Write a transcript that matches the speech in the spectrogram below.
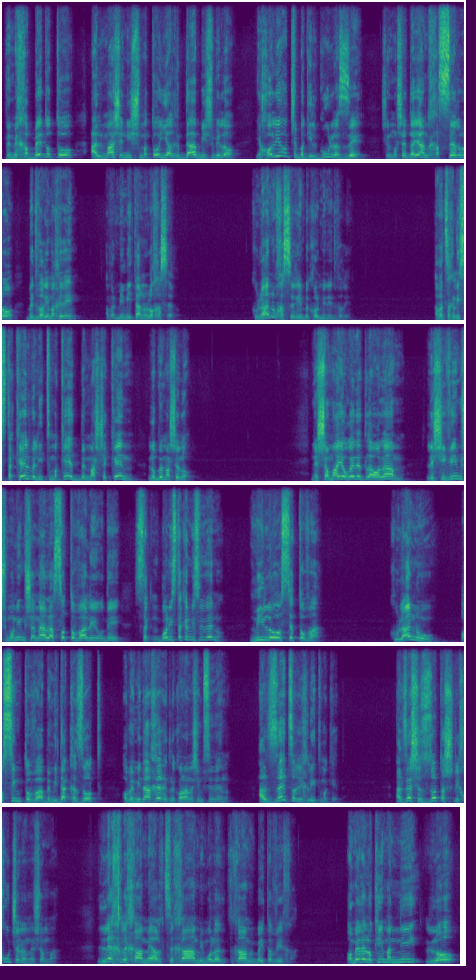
ומכבד אותו על מה שנשמתו ירדה בשבילו. יכול להיות שבגלגול הזה של משה דיין חסר לו בדברים אחרים, אבל מי מאיתנו לא חסר? כולנו חסרים בכל מיני דברים. אבל צריך להסתכל ולהתמקד במה שכן, לא במה שלא. נשמה יורדת לעולם, ל-70-80 שנה לעשות טובה ליהודי. בואו נסתכל מסביבנו. מי לא עושה טובה? כולנו עושים טובה במידה כזאת או במידה אחרת לכל האנשים סביבנו. על זה צריך להתמקד. על זה שזאת השליחות של הנשמה. לך לך מארצך, ממולדתך, מבית אביך. אומר אלוקים, אני לא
